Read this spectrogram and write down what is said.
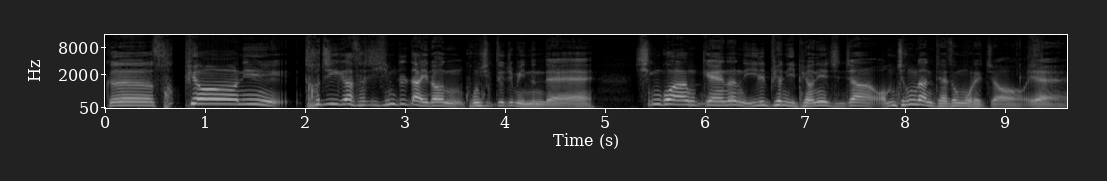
그 속편이 터지기가 사실 힘들다 이런 공식도 좀 있는데 신과 함께는 1편, 2편이 진짜 엄청난 대성공을 했죠. 예.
